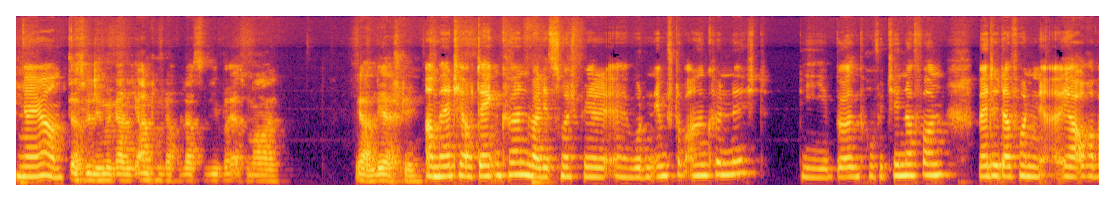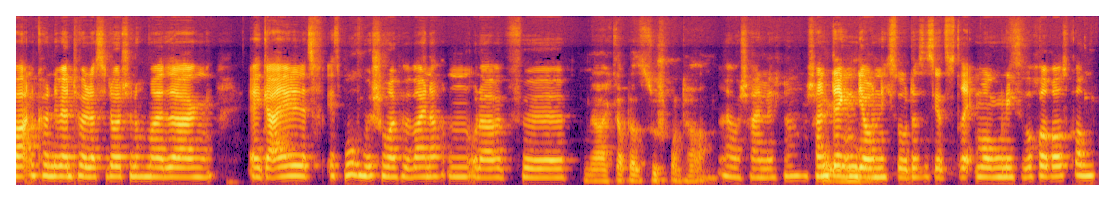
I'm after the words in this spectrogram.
Naja. das will ich mir gar nicht antun. Dafür lasse ich lieber erstmal ja, leer stehen. Aber man hätte ja auch denken können, weil jetzt zum Beispiel äh, wurde ein Impfstoff angekündigt, die Börsen profitieren davon. Man hätte davon ja auch erwarten können, eventuell, dass die Leute nochmal sagen, ey geil, jetzt, jetzt buchen wir schon mal für Weihnachten oder für, Ja, ich glaube, das ist zu spontan. ja wahrscheinlich, ne? Wahrscheinlich Ja, denken die genau. auch nicht so, dass es jetzt direkt morgen nächste Woche rauskommt.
